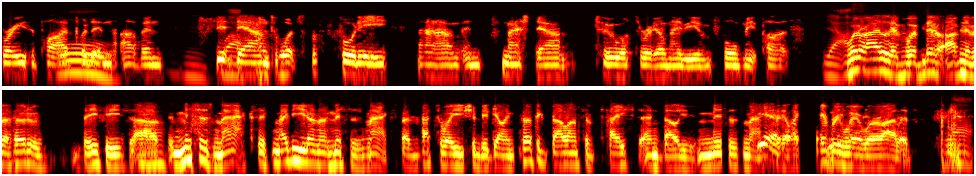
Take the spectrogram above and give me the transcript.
freeze a pie, put it in the oven, Mm. sit Wow. down to watch the footy, um, and smash down two or three or maybe even four meat pies. Yeah. I Where I live, we've never, I've never heard of beefies. Uh, Mrs. Mac's. If maybe you don't know Mrs. Mac's, but that's where you should be going. Perfect balance of taste and value. Mrs. Mac's. Yeah. They're like everywhere where I live. wow.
